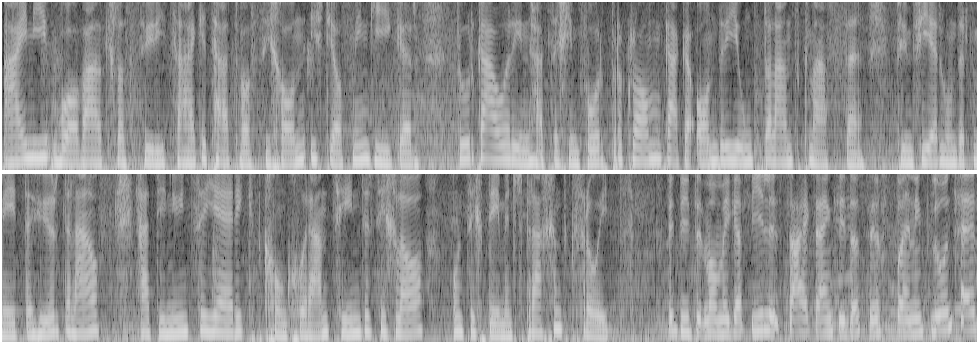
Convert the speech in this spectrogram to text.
Eine, die an Weltklasse Zürich gezeigt hat, was sie kann, ist Jasmin Giger. Die Thurgauerin hat sich im Vorprogramm gegen andere Jungtalente gemessen. Beim 400 Meter Hürdenlauf hat die 19-Jährige die Konkurrenz hinter sich lassen und sich dementsprechend gefreut. Es bedeutet mir mega viel. Es zeigt eigentlich, dass sich das Training gelohnt hat.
